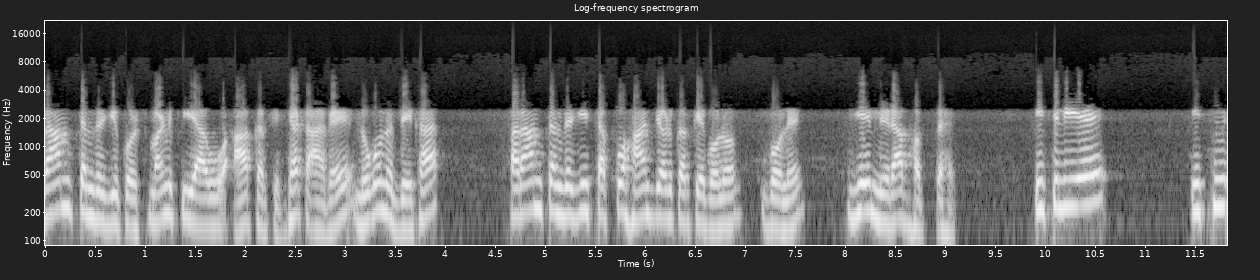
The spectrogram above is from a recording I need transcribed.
रामचंद्र जी को स्मरण किया, वो आकर के झट आ गए। लोगों ने देखा, रामचंद्र जी सबको हाथ जोड़ करके बोलो, बोले ये मेरा भक्त है। इसलिए इसने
